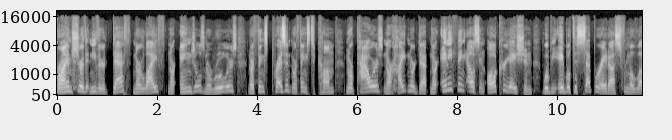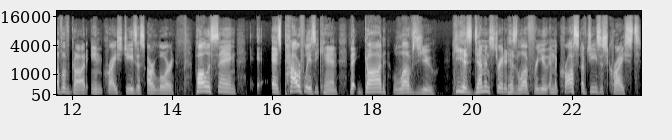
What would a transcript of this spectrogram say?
For I am sure that neither death, nor life, nor angels, nor rulers, nor things present, nor things to come, nor powers, nor height, nor depth, nor anything else in all creation will be able to separate us from the love of God in Christ Jesus our Lord. Paul is saying, as powerfully as he can, that God loves you. He has demonstrated his love for you in the cross of Jesus Christ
